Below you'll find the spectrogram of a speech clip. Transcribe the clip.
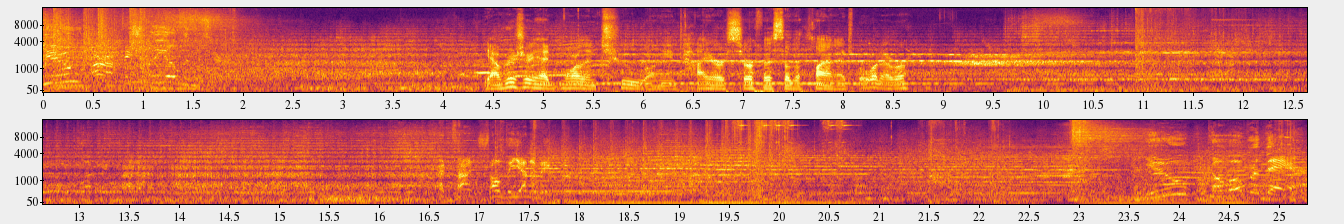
You are officially a loser. yeah, I'm pretty sure he had more than two on the entire surface of the planet, but whatever. On the enemy! You go over there.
